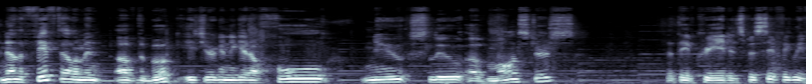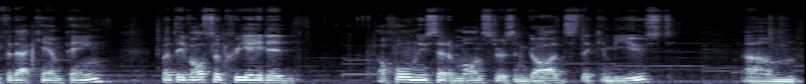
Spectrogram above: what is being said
And now the fifth element of the book is you're going to get a whole new slew of monsters that they've created specifically for that campaign. But they've also created a whole new set of monsters and gods that can be used um,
